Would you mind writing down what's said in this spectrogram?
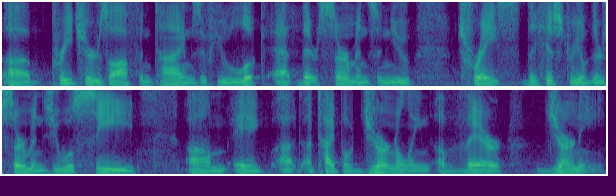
uh, preachers, oftentimes, if you look at their sermons and you trace the history of their sermons, you will see um, a, a, type of journaling of their journey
